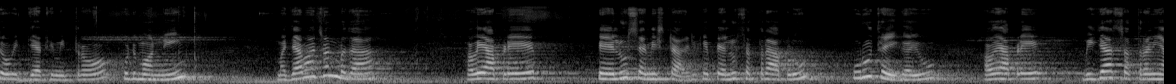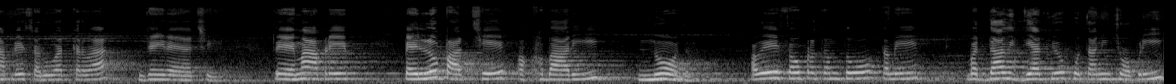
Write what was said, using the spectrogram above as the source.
છો, વિદ્યાર્થી મિત્રો. ગુડ મોર્નિંગ મજામાં છો ને બધા? હવે આપણે પહેલું સેમિસ્ટર એટલે કે પહેલું સત્ર આપણું પૂરું થઈ ગયું. હવે આપણે બીજા સત્રની આપણે શરૂઆત કરવા જઈ રહ્યા છીએ. તો એમાં આપણે પહેલો પાઠ છે, અખબારી નોંધ. હવે સૌપ્રથમ તો તમે બધા વિદ્યાર્થીઓ પોતાની ચોપડી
